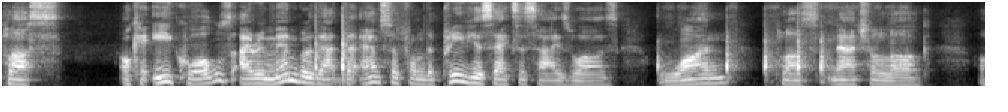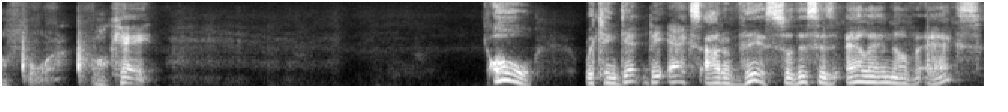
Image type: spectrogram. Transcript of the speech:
plus, okay, equals, I remember that the answer from the previous exercise was 1 plus natural log of 4. Okay, Oh, we can get the x out of this. So this is ln of x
